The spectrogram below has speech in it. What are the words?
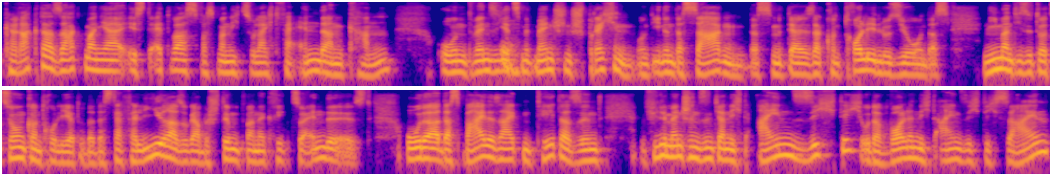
Charakter, sagt man ja, ist etwas, was man nicht so leicht verändern kann. Und wenn Sie jetzt mit Menschen sprechen und ihnen das sagen, dass mit dieser Kontrollillusion, dass niemand die Situation kontrolliert oder dass der Verlierer sogar bestimmt, wann der Krieg zu Ende ist oder dass beide Seiten Täter sind, viele Menschen sind ja nicht einsichtig oder wollen nicht einsichtig sein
